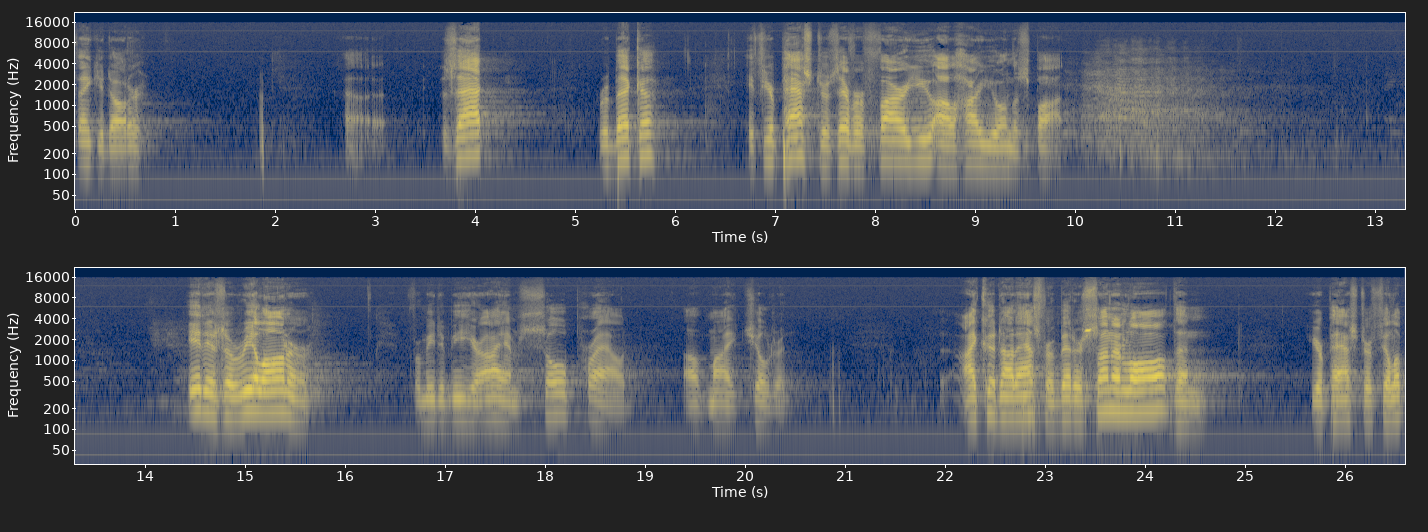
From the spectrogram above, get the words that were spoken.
Thank you, daughter. Uh, Zach, Rebecca, if your pastors ever fire you, I'll hire you on the spot. it is a real honor for me to be here. I am so proud of my children. I could not ask for a better son in law than your pastor, Philip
